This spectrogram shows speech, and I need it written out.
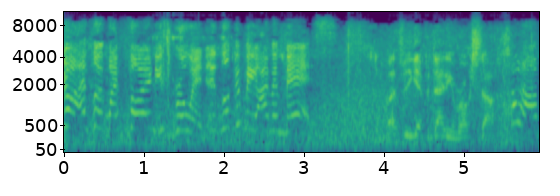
Guys, look, my phone is ruined. And look at me, I'm a mess. Well, that's what you get for dating a rock star. Shut up.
